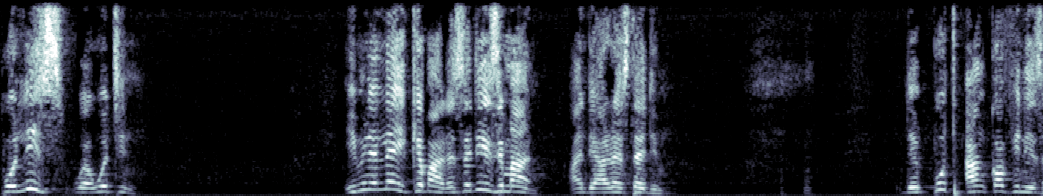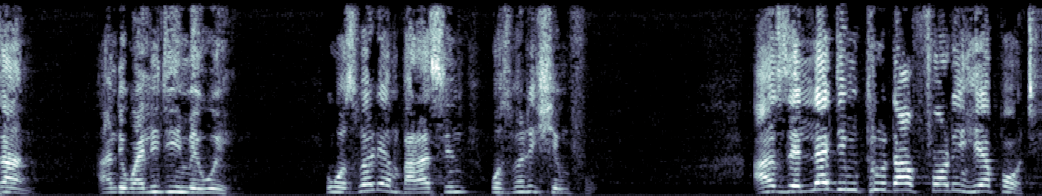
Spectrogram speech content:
police were waiting. Immediately he came out. They said, This is man. And they arrested him. they put handcuff in his hand and they were leading him away. It was very embarrassing, it was very shameful. As they led him through that foreign airport,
